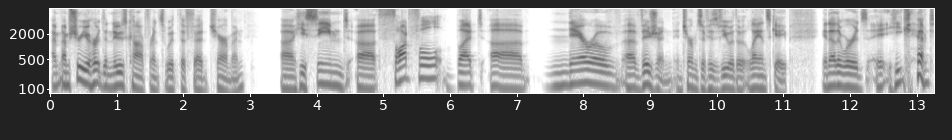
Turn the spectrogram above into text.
I'm, I'm, sure you heard the news conference with the Fed chairman. Uh, he seemed uh, thoughtful, but uh, narrow uh, vision in terms of his view of the landscape. In other words, eh, he kept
